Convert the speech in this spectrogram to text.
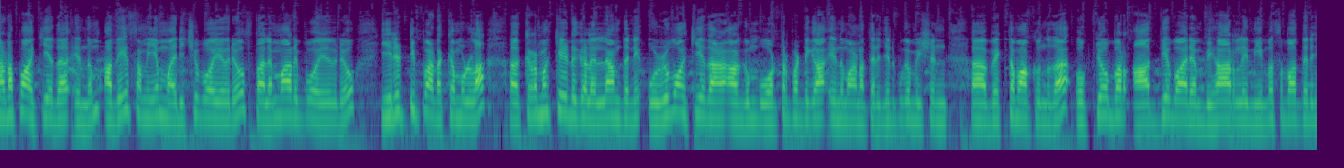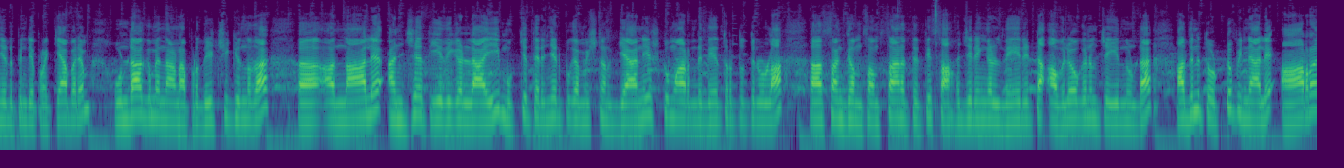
നടപ്പാക്കിയത് എന്നും. അതേസമയം മരിച്ചുപോയവരോ സ്ഥലം മാറിപ്പോയവരോ ഇരട്ടിപ്പ് അടക്കമുള്ള ക്രമക്കേടുകളെല്ലാം തന്നെ ഒഴിവാക്കിയതാകും വോട്ടർ പട്ടിക എന്നുമാണ് തെരഞ്ഞെടുപ്പ് കമ്മീഷൻ വ്യക്തമാക്കുന്നത്. ഒക്ടോബർ ആദ്യവാരം ബീഹാറിലെ നിയമസഭാ തെരഞ്ഞെടുപ്പിന്റെ പ്രഖ്യാപനം ഉണ്ടാകുമെന്നാണ് പ്രതീക്ഷിക്കുന്നത്. നാല് അഞ്ച് തീയതികളിലായി മുഖ്യ തെരഞ്ഞെടുപ്പ് കമ്മീഷണർ ജ്ഞാനേഷ് കുമാറിന്റെ നേതൃത്വത്തിലുള്ള സംഘം സംസ്ഥാനത്തെത്തി സാഹചര്യങ്ങൾ നേരിട്ട് അവലോകനം ചെയ്യുന്നുണ്ട്. അതിന് തൊട്ടു പിന്നാലെ ആറ്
